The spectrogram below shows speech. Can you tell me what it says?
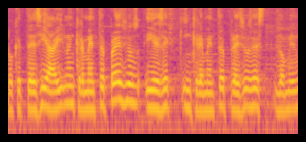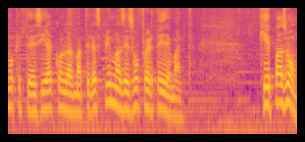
Lo que te decía, hay un incremento de precios y ese incremento de precios es lo mismo que te decía con las materias primas, es oferta y demanda. ¿Qué pasó?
